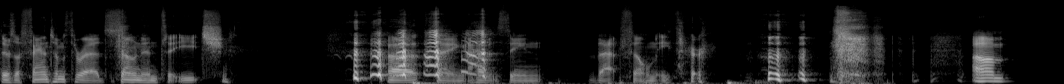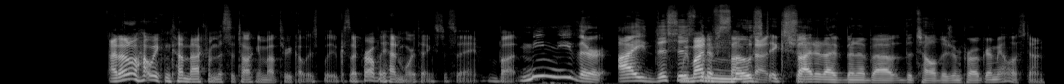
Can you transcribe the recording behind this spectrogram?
There's a phantom thread sewn into each uh, thing. I haven't seen that film either. um, I don't know how we can come back from this to talking about Three Colors Blue because I probably had more things to say, but Me neither. I. This is might the have most that ship. excited I've been about the television program Yellowstone.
